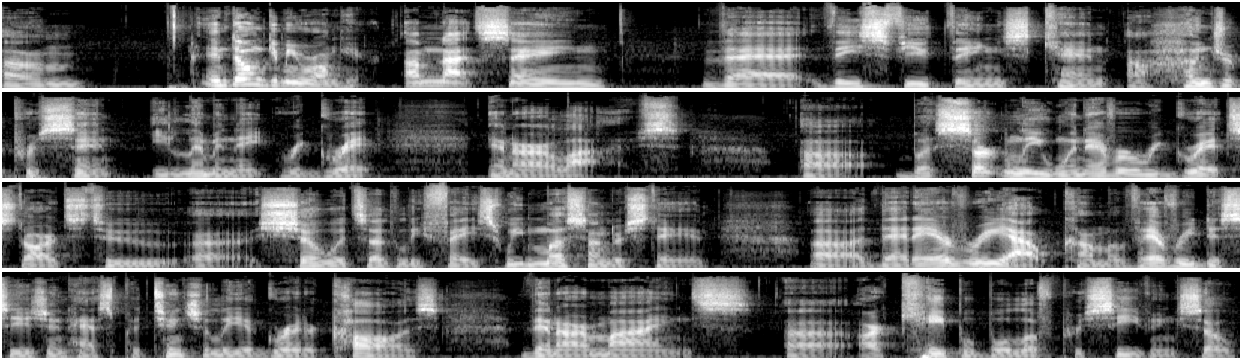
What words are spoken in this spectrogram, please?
Um, and don't get me wrong here. I'm not saying that these few things can 100% eliminate regret in our lives. Uh, but certainly, whenever regret starts to uh, show its ugly face, we must understand uh, that every outcome of every decision has potentially a greater cause than our minds uh, are capable of perceiving. So,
